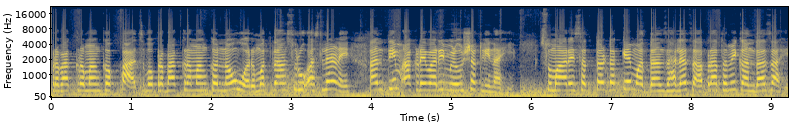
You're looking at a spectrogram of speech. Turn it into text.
प्रभाग क्रमांक पाच व प्रभाग क्रमांक नऊ वर मतदान सुरू असल्याने अंतिम आकडेवारी मिळू शकली नाही. सुमारे सत्तर टक्के मतदान झाल्याचा प्राथमिक अंदाज आहे.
